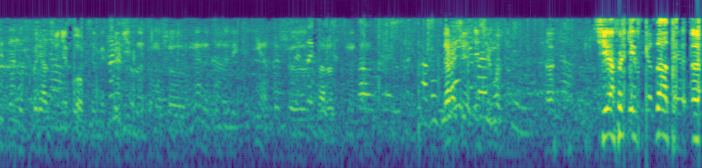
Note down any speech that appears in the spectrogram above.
піде на спорядження хлопцям, якщо дійсно, тому що в мене це на ліки є, а те, що зараз ми там. До речі, ще можна. Так. Ще я хотів сказати е,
